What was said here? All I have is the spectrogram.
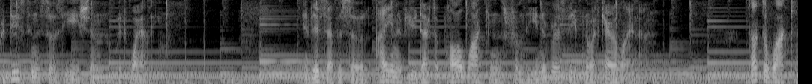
produced in association with Wiley. In this episode, I interview Dr. Paul Watkins from the University of North Carolina. Dr. Watkins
